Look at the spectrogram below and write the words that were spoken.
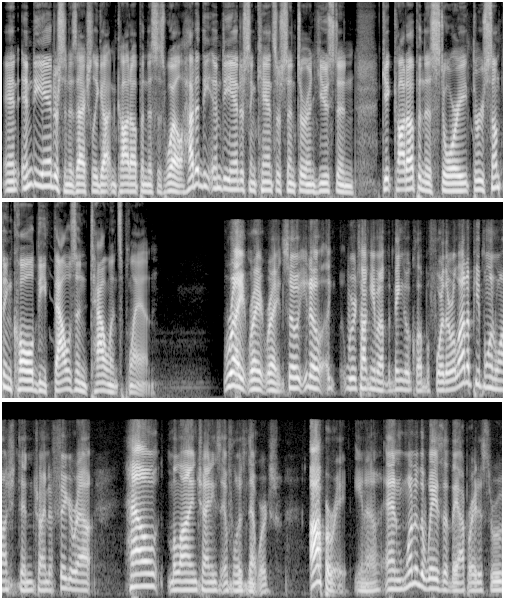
And MD Anderson has actually gotten caught up in this as well. How did the MD Anderson Cancer Center in Houston get caught up in this story through something called the Thousand Talents Plan? Right, right, right. So, you know, we were talking about the bingo club before. There were a lot of people in Washington trying to figure out how malign Chinese influence networks operate, you know. And one of the ways that they operate is through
